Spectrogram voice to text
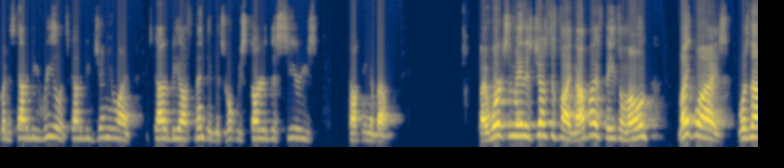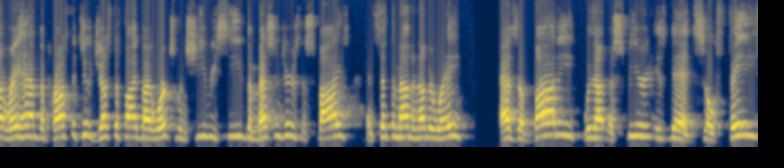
but it's got to be real. It's got to be genuine. It's got to be authentic. It's what we started this series talking about. By works, a man is justified, not by faith alone. Likewise, was not Rahab the prostitute justified by works when she received the messengers, the spies, and sent them out another way? As a body without the spirit is dead, so faith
